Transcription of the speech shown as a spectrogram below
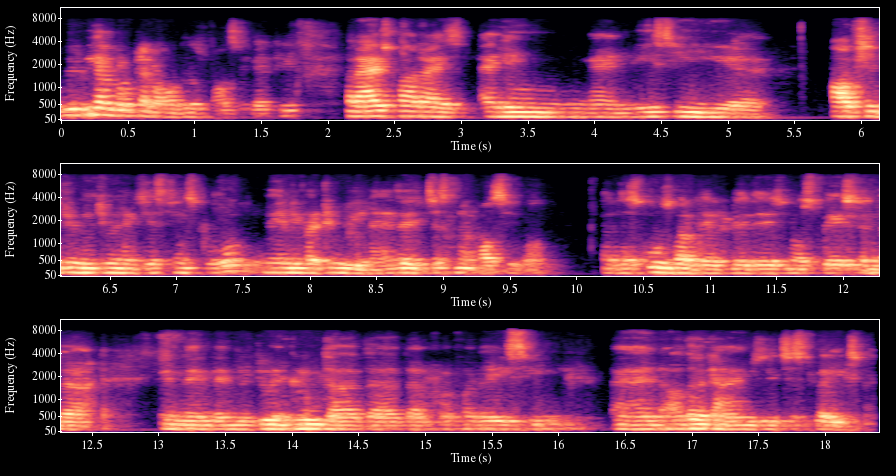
We, we have looked at all those possibilities, but as far as adding an AC, uh, option to, to an existing school, mainly for two reasons, it's just not possible. And the schools were there, there is no space in the, in the, in the- to include the, the, the, for, for the AC. And other times it's just very expensive.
